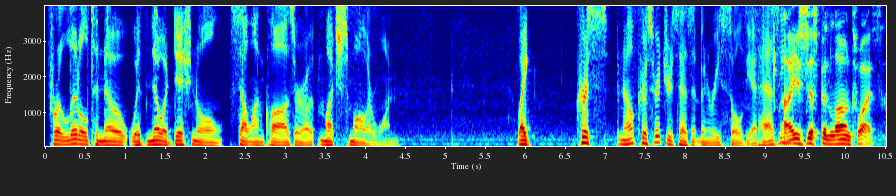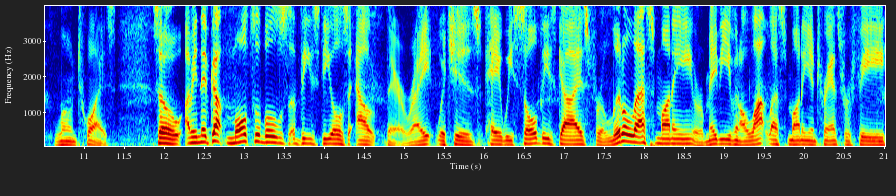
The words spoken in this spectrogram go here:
for little to no, with no additional sell on clause or a much smaller one? Like Chris, no, Chris Richards hasn't been resold yet, has he? uh, he's just been loaned twice. loaned twice. So, I mean, they've got multiples of these deals out there, right? Which is, hey, we sold these guys for a little less money or maybe even a lot less money in transfer fee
